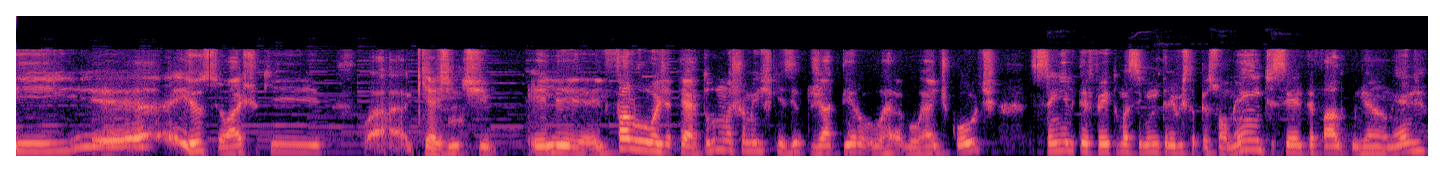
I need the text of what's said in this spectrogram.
E é isso, eu acho que, que a gente. Ele, ele falou hoje até, todo mundo achou meio esquisito já ter o, o head coach sem ele ter feito uma segunda entrevista pessoalmente, sem ele ter falado com o general manager.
